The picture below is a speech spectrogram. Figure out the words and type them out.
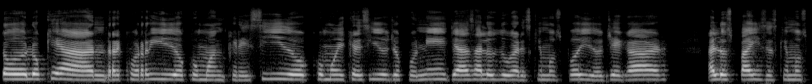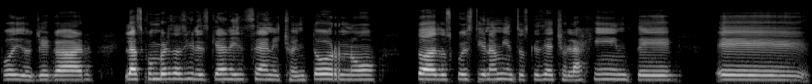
todo lo que han recorrido, cómo han crecido, cómo he crecido yo con ellas, a los lugares que hemos podido llegar, a los países que hemos podido llegar, las conversaciones que se han hecho en torno, todos los cuestionamientos que se ha hecho la gente, eh,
